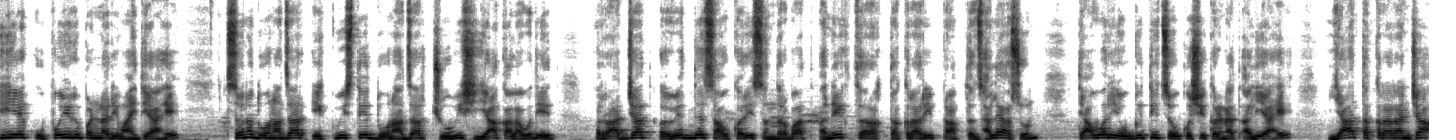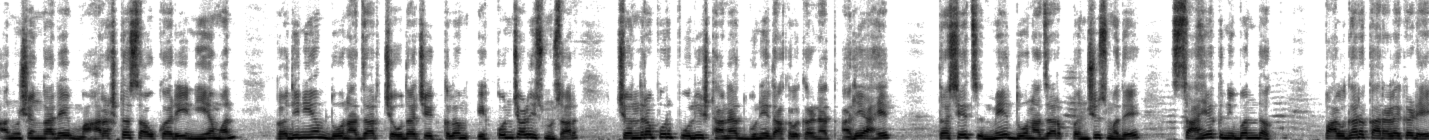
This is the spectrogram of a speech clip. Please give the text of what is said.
ही एक उपयोगी पडणारी माहिती आहे. सन दोन हजार एकवीस ते दोन हजार चोवीस या कालावधीत राज्यात अवैध सावकारी संदर्भात अनेक तक्रारी प्राप्त झाल्या असून त्यावर योग्य ती चौकशी करण्यात आली आहे. या तक्रारांच्या अनुषंगाने महाराष्ट्र सावकारी नियमन अधिनियम दोन हजार चौदाचे कलम एकोणचाळीसनुसार चंद्रपूर पोलीस ठाण्यात गुन्हे दाखल करण्यात आले आहेत. तसेच मे दोन हजार पंचवीसमध्ये सहाय्यक निबंधक पालघर कार्यालयाकडे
